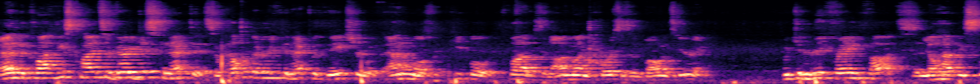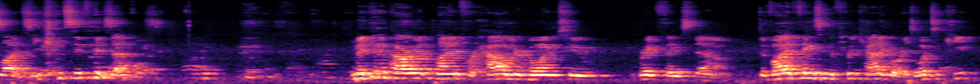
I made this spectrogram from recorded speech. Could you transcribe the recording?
And the, these clients are very disconnected, so help them reconnect with nature, with animals, with people, with clubs, and online courses and volunteering. We can reframe thoughts, and you'll have these slides so you can see the examples. Make an empowerment plan for how you're going to break things down. Divide things into three categories what to keep,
